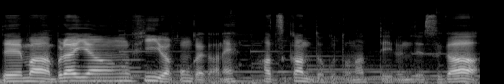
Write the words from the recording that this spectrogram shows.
でまあブライアン・フィーは今回がね初監督となっているんですが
